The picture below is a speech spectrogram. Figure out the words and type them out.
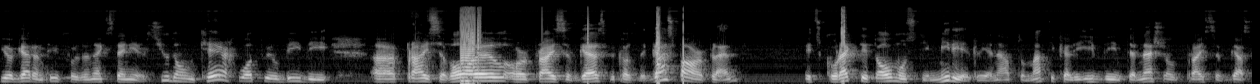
you're guaranteed for the next 10 years. You don't care what will be the uh, price of oil or price of gas, because the gas power plant, it's corrected almost immediately and automatically if the international price of gas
